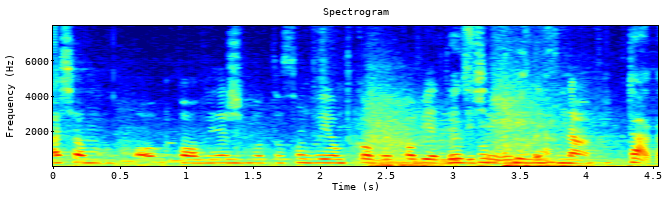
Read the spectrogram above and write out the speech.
Asia powiesz, bo to są wyjątkowe kobiety Bez dzisiaj z nami. Tak,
